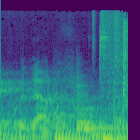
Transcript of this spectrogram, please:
without a.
